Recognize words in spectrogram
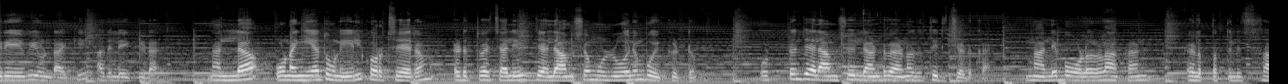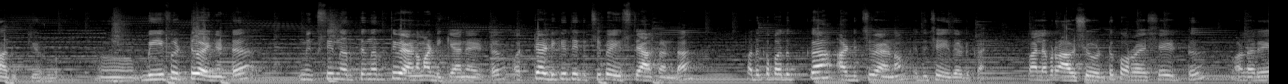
ഗ്രേവി ഉണ്ടാക്കി അതിലേക്കിടാൻ. നല്ല ഉണങ്ങിയ തുണിയിൽ കുറച്ച് നേരം എടുത്തു വെച്ചാൽ ഈ ജലാംശം മുഴുവനും പോയി കിട്ടും. ഒട്ടും ജലാംശം ഇല്ലാണ്ട് വേണം ഇത് തിരിച്ചെടുക്കാൻ. നല്ല ബോളുകളാക്കാൻ എളുപ്പത്തിൽ സാധിക്കുകയുള്ളൂ. ബീഫ് ഇട്ട് കഴിഞ്ഞിട്ട് മിക്സി നിർത്തി നിർത്തി വേണം അടിക്കാനായിട്ട്. ഒറ്റ അടിക്ക് തിരിച്ച് പേസ്റ്റ് ആക്കണ്ട. പതുക്കെ പതുക്കെ അടിച്ച് വേണം ഇത് ചെയ്തെടുക്കാൻ. പല പ്രാവശ്യം ഇട്ട് കുറേശ്ശെ ഇട്ട് വളരെ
